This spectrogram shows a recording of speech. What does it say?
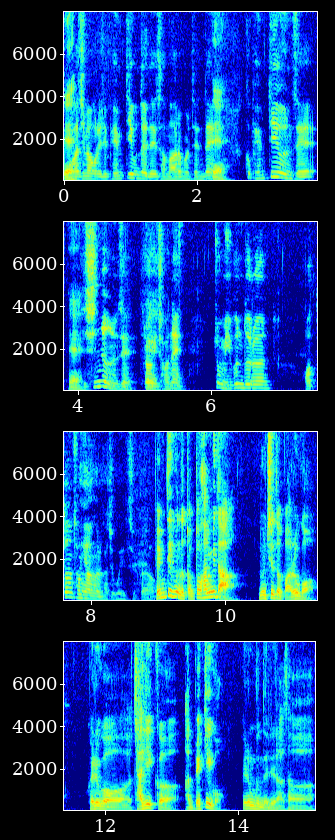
예. 마지막으로 이제 뱀띠 분들에 대해서 한번 알아볼 텐데 예. 그 뱀띠 운세 예. 신년 운세 들어가기 예. 전에 좀 이분들은 어떤 성향을 가지고 있을까요? 뱀띠 분도 똑똑합니다. 눈치도 빠르고 그리고 자기 거 안 뺏기고 이런 분들이라서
